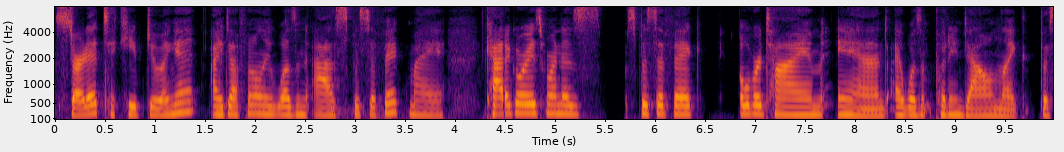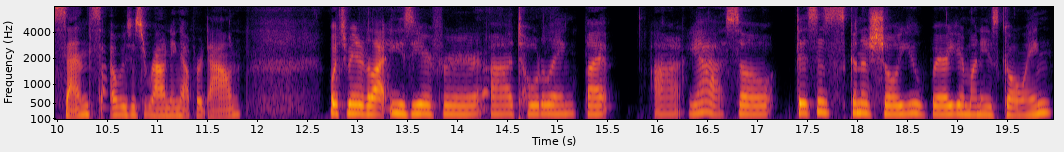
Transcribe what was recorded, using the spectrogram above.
start it to keep doing it. I definitely wasn't as specific. My categories weren't as specific over time, and I wasn't putting down like the cents. I was just rounding up or down, which made it a lot easier for uh, totaling. But uh, yeah, so this is going to show you where your money is going.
